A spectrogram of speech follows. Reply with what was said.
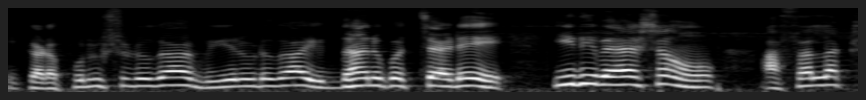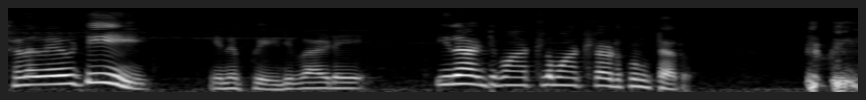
ఇక్కడ పురుషుడుగా వీరుడుగా యుద్ధానికి వచ్చాడే ఇది వేషం అసలు లక్షణం ఏమిటి ఈయన పేడివాడే. ఇలాంటి మాటలు మాట్లాడుకుంటారు.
